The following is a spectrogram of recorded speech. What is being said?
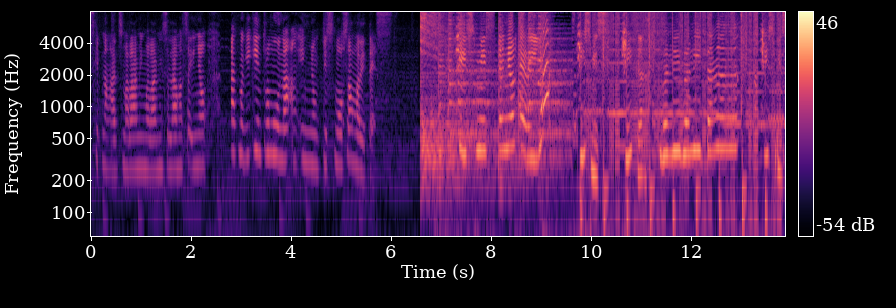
skip ng ads, maraming maraming salamat sa inyo at mag intro muna ang inyong chismosang marites. Chismis in your area! Chismis, chika, bali-balita. Chismis,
